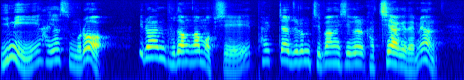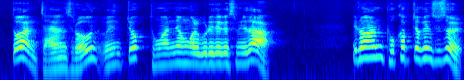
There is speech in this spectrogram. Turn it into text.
이미 하였으므로 이러한 부담감 없이 팔자주름 지방식을 같이 하게 되면 또한 자연스러운 왼쪽 동안형 얼굴이 되겠습니다. 이러한 복합적인 수술,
